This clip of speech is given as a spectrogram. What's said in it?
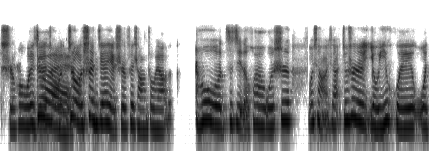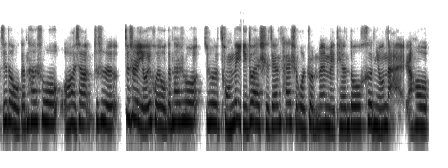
时候，我也觉得这种这种瞬间也是非常重要的。然后我自己的话，我是。我想一下，就是有一回，我记得我跟他说，我好像就是就是有一回，我跟他说，就是从那一段时间开始，我准备每天都喝牛奶，然后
